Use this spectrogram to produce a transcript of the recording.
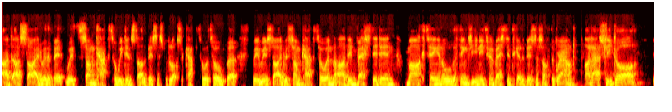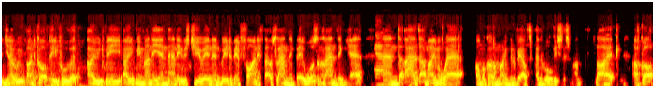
I'd, I'd, started with a bit with some capital. We didn't start the business with lots of capital at all, but we, we'd started with some capital and I'd invested in marketing and all the things that you need to invest in to get the business off the ground. I'd actually got you know, I'd got people that owed me owed me money, and, and it was due in, and we'd have been fine if that was landing, but it wasn't landing yet. Yeah. And I had that moment where, oh my god, I'm not even going to be able to pay the mortgage this month. Like I've got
